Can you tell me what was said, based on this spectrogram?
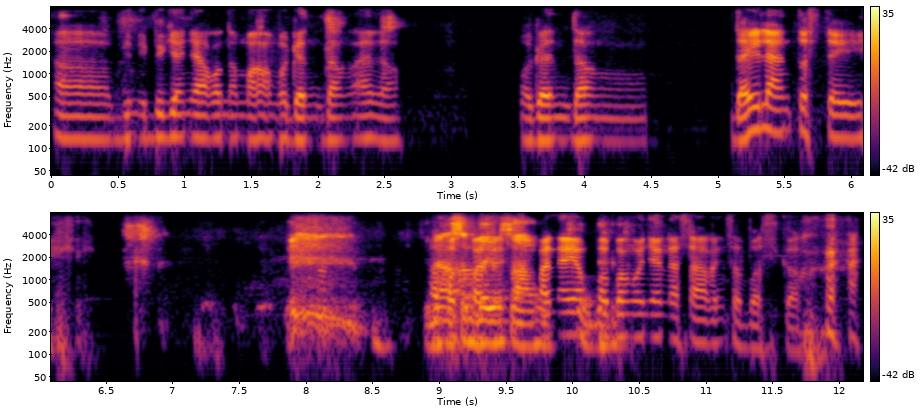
ah, binibigyan niya ako ng mga magandang ano, magandang dahilan to stay. Tinasan ba yung sahod? Panay ang pabango niya na sa akin sa boss ko.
